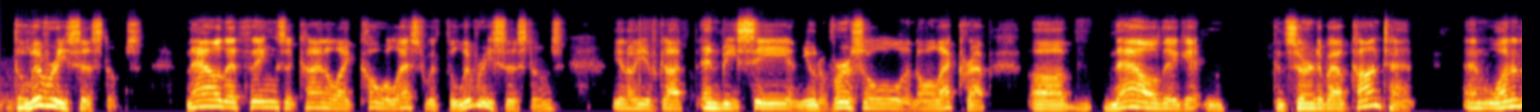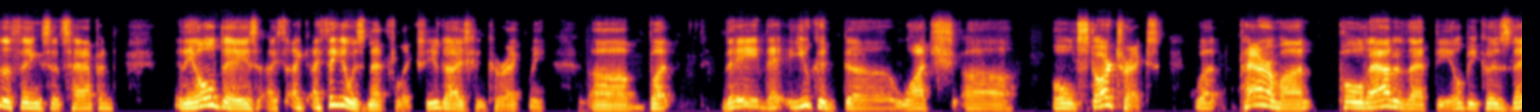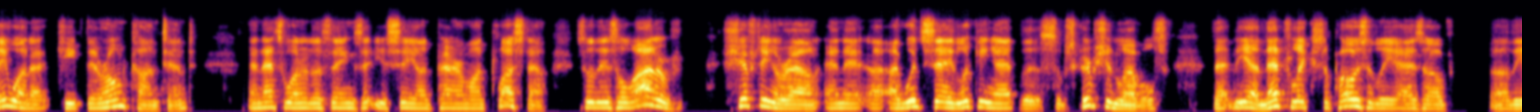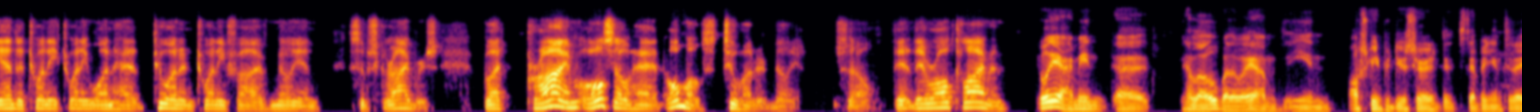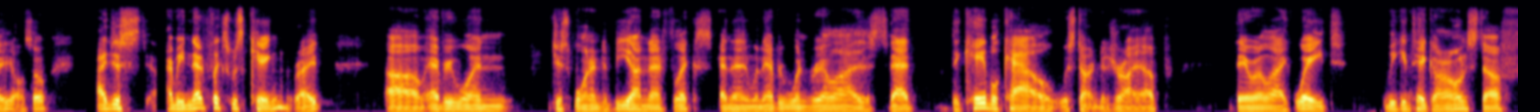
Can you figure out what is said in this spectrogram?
delivery systems. Now that things are kind of like coalesced with delivery systems, you know, you've got NBC and Universal and all that crap. Uh, now they're getting concerned about content. And one of the things that's happened in the old days, I, I, I think it was Netflix. You guys can correct me, uh, but they, they you could uh, watch uh, old Star Treks, but Paramount pulled out of that deal because they want to keep their own content and that's one of the things that you see on Paramount Plus now. So there's a lot of shifting around. And uh, I would say, looking at the subscription levels, that, yeah, Netflix supposedly, as of uh, the end of 2021, had 225 million subscribers. but Prime also had almost 200 million. So they're, they were all climbing. Well, yeah, I mean, uh, hello, by the way, I'm Ian, off-screen producer, stepping in today. Also, I just, I mean, Netflix was king, right? Um, everyone just wanted to be on Netflix, and then when everyone realized that the cable cow was starting to dry up, they were like, "Wait, we can take our own stuff."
